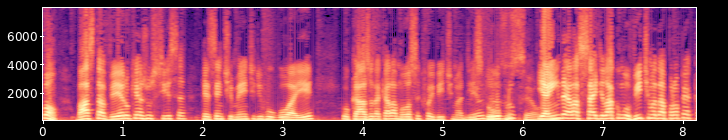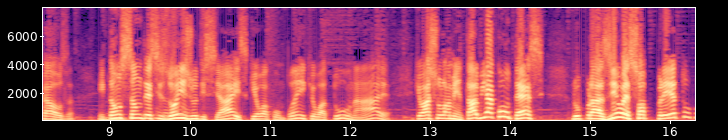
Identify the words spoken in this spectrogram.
Bom, basta ver o que a justiça recentemente divulgou aí, o caso daquela moça que foi vítima de Meu estupro céu, e né? ainda ela sai de lá como vítima da própria causa. Então hum. são decisões judiciais que eu acompanho, que eu atuo na área, que eu acho lamentável e acontece. No Brasil é só preto,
